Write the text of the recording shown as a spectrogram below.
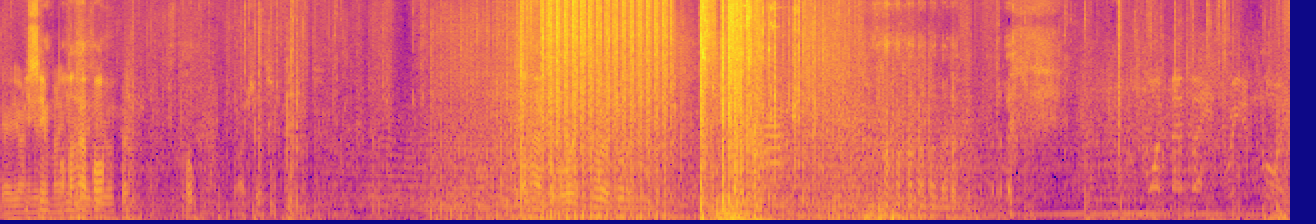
Here, you, You see him on the half the wall? Real quick? Watch this. I'm half forward. Squad member is redeployed.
